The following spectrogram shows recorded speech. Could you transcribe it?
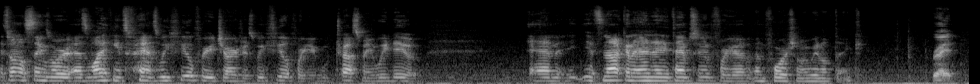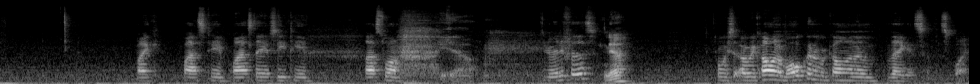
it's one of those things where, as Vikings fans, we feel for you, Chargers. We feel for you. Trust me, we do and it's not going to end anytime soon for you. Unfortunately, we don't think. Right. Mike, last team, last AFC team, last one. Yeah. You ready for this? Yeah. Are we, are we calling them Oakland or are we calling them Vegas at this point?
